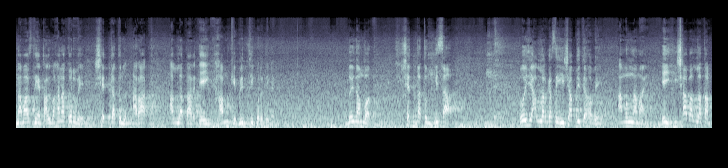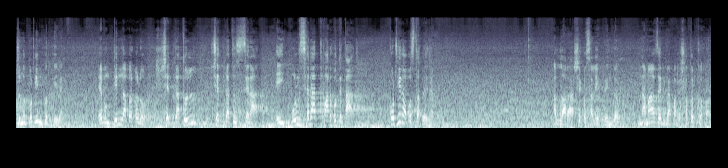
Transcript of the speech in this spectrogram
নামাজ নিয়ে টালবাহানা করবে, সেদ্দাতুল আরাক, আল্লাহ তার এই ঘামকে বৃদ্ধি করে দিবেন। দুই নম্বর, সেদ্দাতুল হিসাব। ওই যে আল্লাহর কাছে হিসাব দিতে হবে, আমল নামায়, এই হিসাব আল্লাহ তার জন্য কঠিন করে দিবেন। এবং তিন নম্বর হলো, সেদ্দাতুল সেদ্দাতুল সেরাত, এই পুল সেরাত পার হতে তার কঠিন অবস্থা হয়ে যাবে। আল্লাহর আশেক সালেক বৃন্দ, নামাজের ব্যাপারে সতর্ক হন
